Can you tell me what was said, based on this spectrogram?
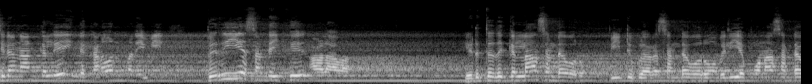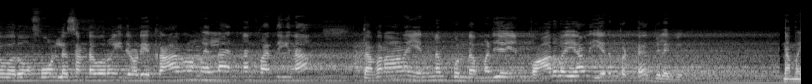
சில நாட்களிலே இந்த கணவன் மனைவி பெரிய சண்டைக்கு ஆளாவாங்க எடுத்ததுக்கெல்லாம் சண்டை வரும். வீட்டுக்குள்ளார சண்டை வரும் வெளியே போனால் சண்டை வரும் ஃபோனில் சண்டை வரும். இதனுடைய காரணம் எல்லாம் என்னன்னு பார்த்தீங்கன்னா தவறான எண்ணம் கொண்ட மனிதனின் பார்வையால் ஏற்பட்ட விளைவு. நம்ம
